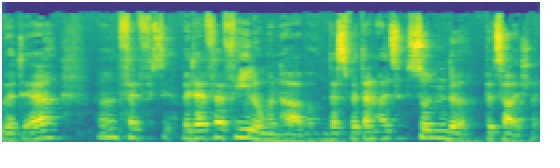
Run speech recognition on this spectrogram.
wird er, äh, wird er Verfehlungen haben. Und das wird dann als Sünde bezeichnet.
